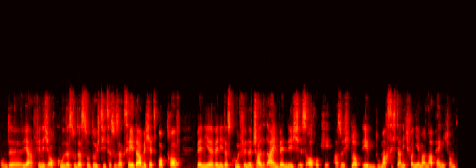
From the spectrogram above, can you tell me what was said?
Und äh, ja, finde ich auch cool, dass du das so durchziehst, dass du sagst, hey, da habe ich jetzt Bock drauf. Wenn ihr, wenn ihr das cool findet, schaltet ein. Wenn nicht, ist auch okay. Also ich glaube eben, du machst dich da nicht von jemandem abhängig und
